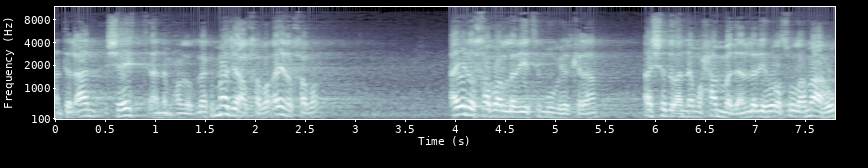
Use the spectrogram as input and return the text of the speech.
أنت الآن شهدت أن محمد رسول لكن ما جاء الخبر؟ أين الخبر؟ أين الخبر الذي يتم به الكلام؟ أشهد أن محمدا الذي هو رسول الله ما هو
